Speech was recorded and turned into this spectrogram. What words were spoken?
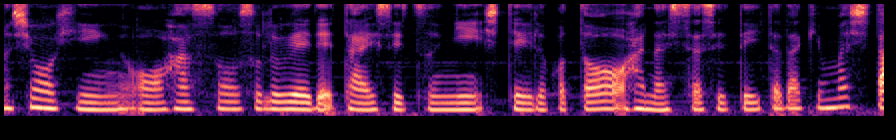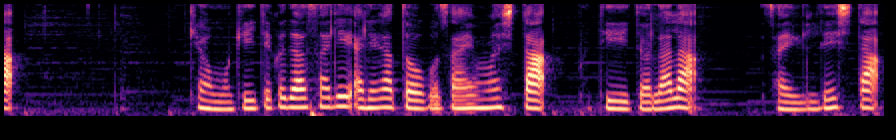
ま、商品を発送する上で大切にしていることをお話しさせていただきました。今日も聞いてくださりありがとうございました。プティートララさゆりでした。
